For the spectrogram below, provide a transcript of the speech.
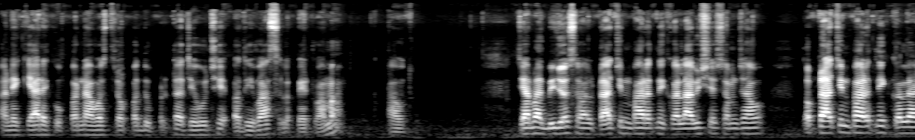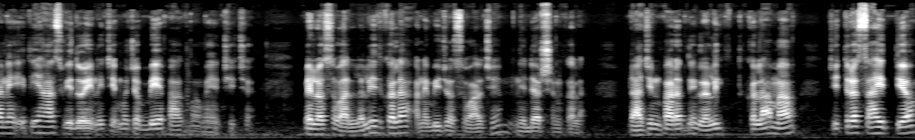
અને ક્યારેક ઉપરના વસ્ત્ર પદ ઉપરટા જેવું છે અધિવાસ લપેટવામાં આવતું. ત્યારબાદ બીજો સવાલ, પ્રાચીન ભારતની કલા વિશે સમજાવો. તો પ્રાચીન ભારતની કલાને ઇતિહાસવિદોએ નીચે મુજબ બે ભાગમાં વહેંચી છે. પહેલો સવાલ, લલિત કલા અને બીજો સવાલ છે, નિદર્શન કલા. પ્રાચીન ભારતની લલિત કલામાં ચિત્ર, સાહિત્ય,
